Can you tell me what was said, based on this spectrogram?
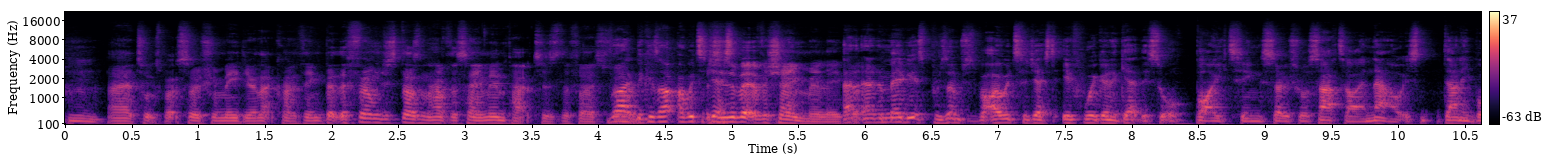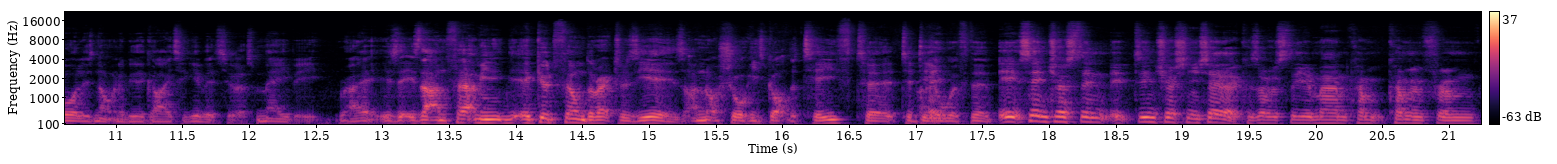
Hmm. Uh, talks about social media and that kind of thing, but the film just doesn't have the same impact as the first film. right? Because I, I would which suggest is a bit of a shame, really. and, and maybe it's presumptuous, but I would suggest if we're going to get this sort of biting social satire now, it's Danny Boyle is not going to be the guy to give it to us. Maybe, right? Is is that unfair? I mean, a good film director as he is, I'm not sure he's got the teeth to, to deal with the. It's interesting. It's interesting you say that because obviously a man com- coming from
